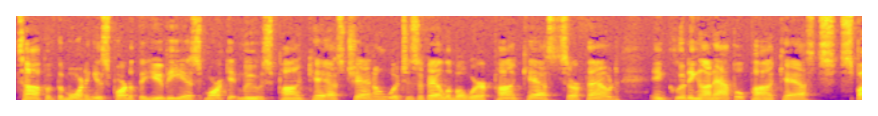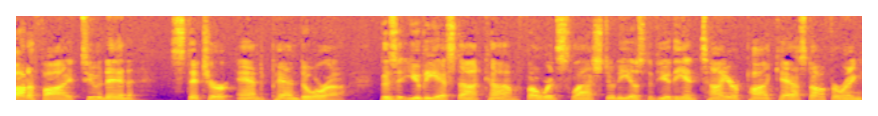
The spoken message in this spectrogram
Top of the Morning is part of the UBS Market Moves podcast channel, which is available where podcasts are found, including on Apple Podcasts, Spotify, TuneIn, Stitcher, and Pandora. Visit ubs.com forward slash studios to view the entire podcast offering,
